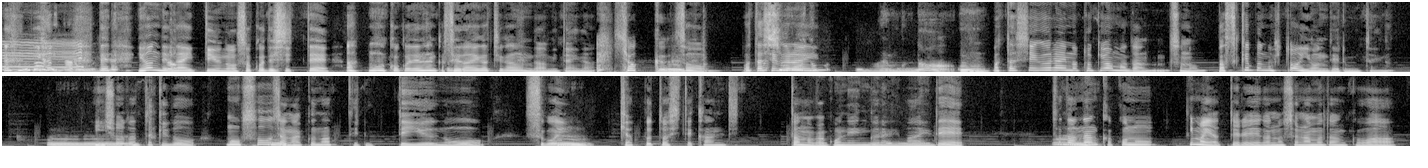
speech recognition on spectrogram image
ぐらいだろうね。読んでないっていうのをそこで知って、あ、もうここでなんか世代が違うんだ、みたいな。ショック。うんそう。私ぐらいないもんな。うん。私ぐらいの時はまだ、その、バスケ部の人は読んでるみたいなうん印象だったけど、もうそうじゃなくなってるっていうのを、すごいうん。ギャップとして感じたのが5年ぐらい前で、ただなんかこの、今やってる映画のスラムダンクは、うん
